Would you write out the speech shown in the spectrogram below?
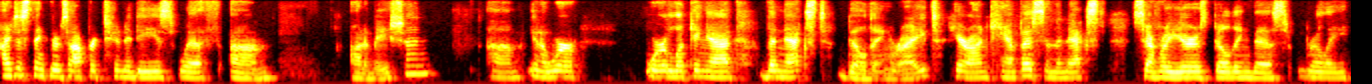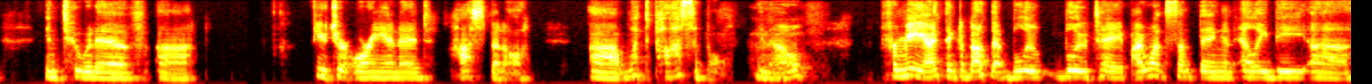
I just think there's opportunities with um, automation. Um, you know, we're we're looking at the next building, right? Here on campus in the next several years, building this really intuitive, uh, future oriented hospital. Uh, what's possible, you know? Mm-hmm. For me, I think about that blue blue tape. I want something an LED uh,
